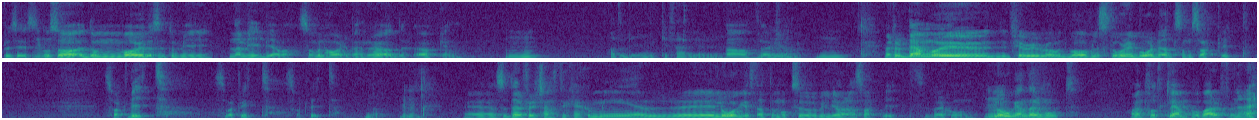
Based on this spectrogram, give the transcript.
precis. Mm. Och så, de var ju dessutom i Namibia va? som väl har typ en röd öken. Mm. Att det blir mycket färger. Ja, verkligen. Mm. Men jag tror den var ju, Fury Road var väl storyboardad som svartvit. Svartvit. Svartvitt. Svartvit. Mm. Eh, Så därför känns det kanske mer eh, logiskt att de också vill göra en svartvit version. Mm. Logan däremot har jag inte fått kläm på varför. Nej,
